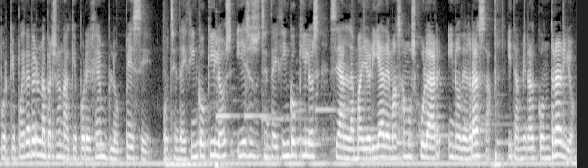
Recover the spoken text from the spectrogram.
Porque puede haber una persona que, por ejemplo, pese 85 kilos y esos 85 kilos sean la mayoría de masa muscular y no de grasa. Y también al contrario.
